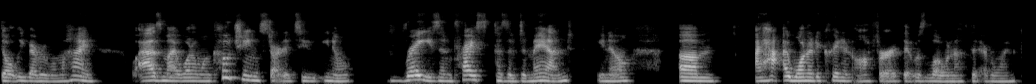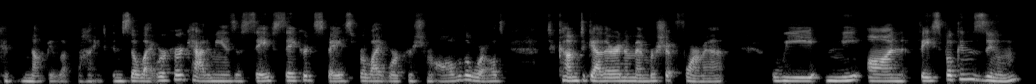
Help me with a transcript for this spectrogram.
don't leave everyone behind. Well, as my one-on-one coaching started to you know raise in price because of demand you know um I, ha- I wanted to create an offer that was low enough that everyone could not be left behind. And so Lightworker Academy is a safe, sacred space for light workers from all over the world to come together in a membership format. We meet on Facebook and Zoom.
